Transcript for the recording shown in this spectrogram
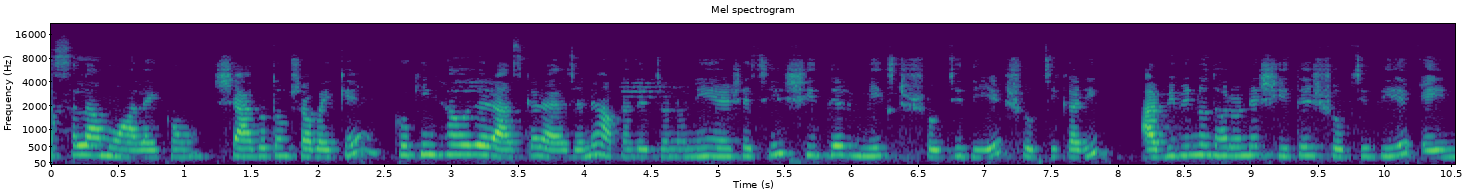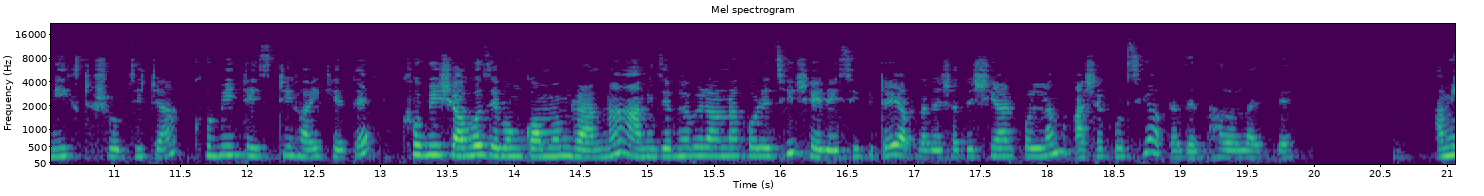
আসসালামু আলাইকুম। স্বাগতম সবাইকে। কুকিং হাউসের আজকের আয়োজনে আপনাদের জন্য নিয়ে এসেছি শীতের মিক্সড সবজি দিয়ে সবজি কারি আর বিভিন্ন ধরনের শীতের সবজি দিয়ে এই মিক্সড সবজিটা খুবই টেস্টি হয় খেতে। খুবই সহজ এবং কমন রান্না। আমি যেভাবে রান্না করেছি সেই রেসিপিটাই আপনাদের সাথে শেয়ার করলাম। আশা করছি আপনাদের ভালো লাগবে। আমি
